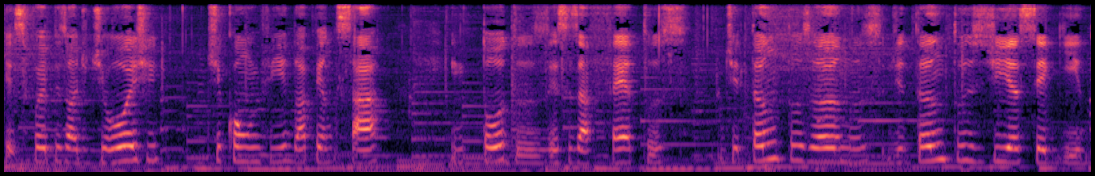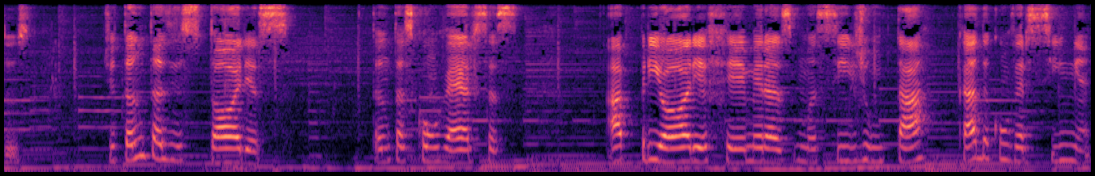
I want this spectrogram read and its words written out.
Esse foi o episódio de hoje. Te convido a pensar em todos esses afetos de tantos anos, de tantos dias seguidos, de tantas histórias, tantas conversas a priori efêmeras, mas se juntar cada conversinha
